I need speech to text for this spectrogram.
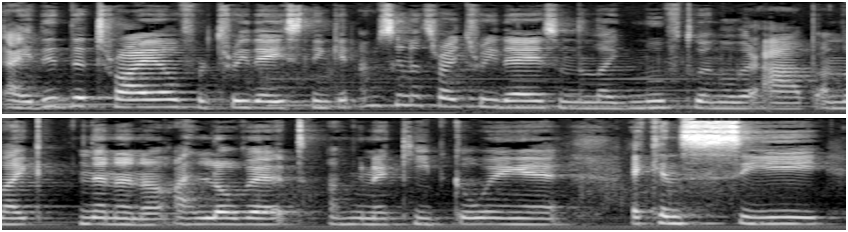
I did the trial for three days thinking I'm just gonna try three days and then like move to another app. I'm like, no, no, no, I love it. I'm gonna keep going it. I can see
